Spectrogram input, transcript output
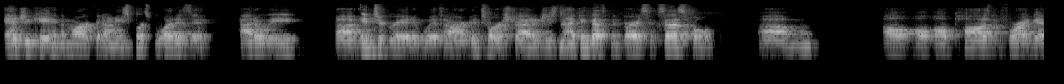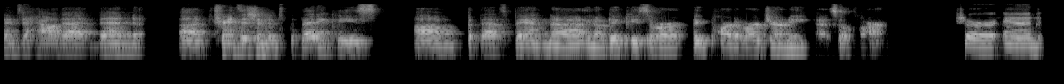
educating the market on esports. What is it? How do we uh, integrate it with our into our strategies? And I think that's been very successful. Um, I'll, I'll, I'll, pause before I get into how that then uh, transitioned into the betting piece. Um, but that's been uh, you know a big piece of our big part of our journey uh, so far. Sure. And,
